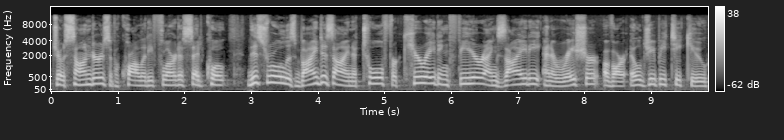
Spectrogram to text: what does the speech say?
Joe Saunders of Equality Florida said, quote, this rule is by design a tool for curating fear, anxiety, and erasure of our LGBTQ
